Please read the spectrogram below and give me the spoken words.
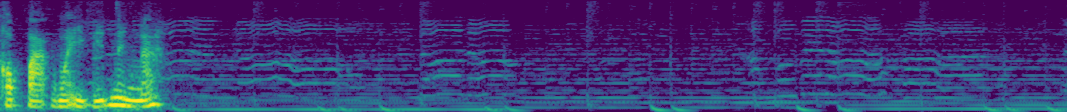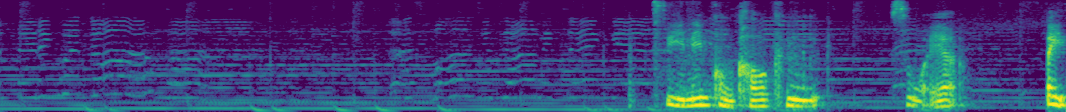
ขอบปากมาอีกนิดนึงนะ สีลิปของเขาคือสวยอะติด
